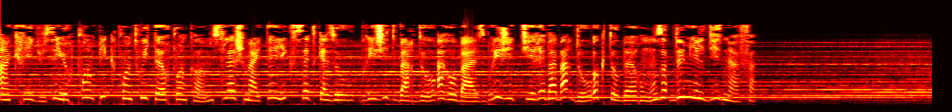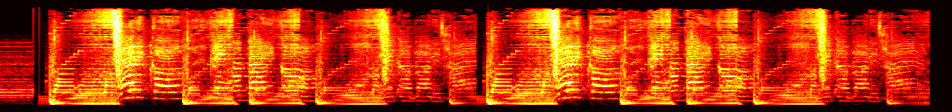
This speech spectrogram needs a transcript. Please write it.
Un cri du séur.pic.twitter.com slash mytx7 caso, Brigitte Bardot, arrobase Brigitte-Bardot, octobre 11, 2019.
